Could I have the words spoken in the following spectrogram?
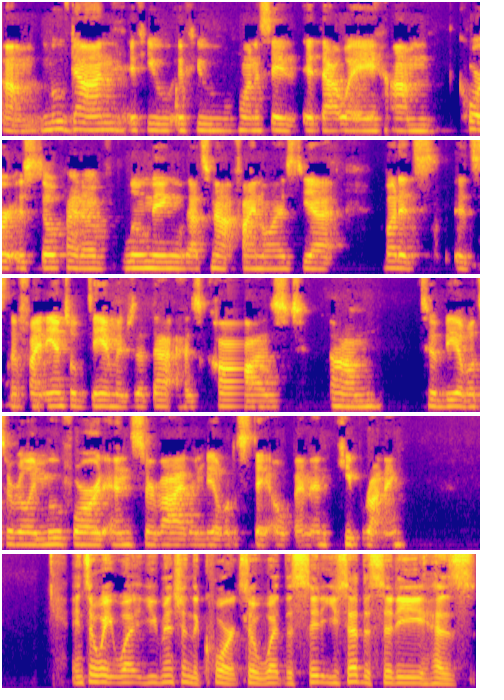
um, moved on, if you if you want to say it that way. Um, court is still kind of looming. That's not finalized yet, but it's it's the financial damage that that has caused um, to be able to really move forward and survive and be able to stay open and keep running. And so, wait, what you mentioned the court. So, what the city? You said the city has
